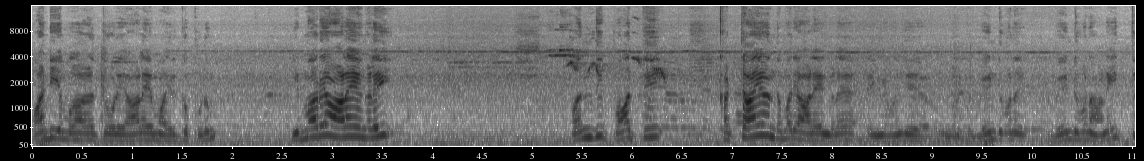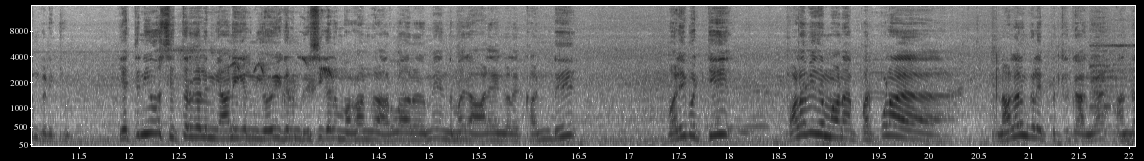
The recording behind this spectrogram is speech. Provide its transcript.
பாண்டிய மகாலத்தோடைய ஆலயமாக இருக்கக்கூடும். இம்மாதிரி ஆலயங்களை வந்து பார்த்து கட்டாயம் அந்த மாதிரி ஆலயங்களை நீங்கள் வந்து உங்களுக்கு வேண்டுவன வேண்டுவன அனைத்தும் கிடைக்கும். எத்தனையோ சித்தர்களும் ஞானிகளும் யோகிகளும் ரிஷிகளும் மகான்கள் அருளாளருமே இந்த மாதிரி ஆலயங்களை கண்டு வழிபட்டு பலவிதமான பற்பல நலன்களை பெற்றிருக்காங்க. அந்த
